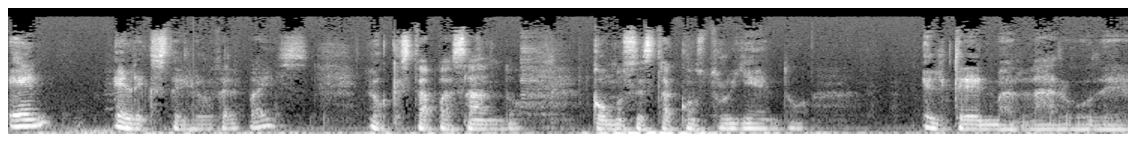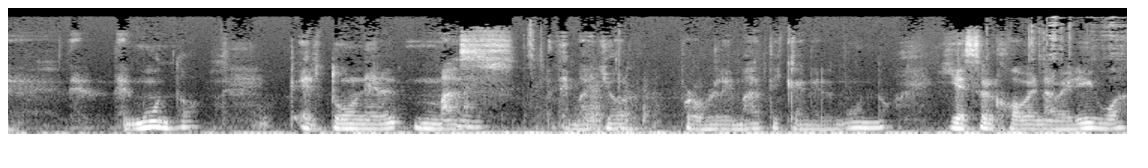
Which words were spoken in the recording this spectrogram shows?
en el exterior del país, lo que está pasando, cómo se está construyendo el tren más largo del mundo, el túnel más. de mayor problemática en el mundo y eso el joven averigua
